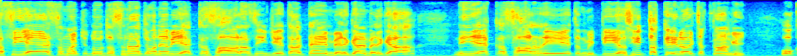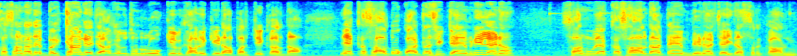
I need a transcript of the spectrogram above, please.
ਅਸੀਂ ਇਸ ਮੰਚ ਤੋਂ ਦੱਸਣਾ ਚਾਹੁੰਦੇ ਹਾਂ ਵੀ ਇੱਕ ਸਾਲ ਅਸੀਂ ਜੇ ਤਾਂ ਟਾਈਮ ਮਿਲ ਗਿਆ ਮਿਲ ਗਿਆ। ਨਹੀਂ, ਇੱਕ ਸਾਲ ਰੇਤ, ਮਿੱਟੀ ਅਸੀਂ ਧੱਕੇ ਨਾਲ ਚੱਕਾਂਗੇ। ਉਹ ਕਿਸਾਨਾਂ ਦੇ ਬੈਠਾਂਗੇ ਜਾ ਕੇ, ਤੁਹਾਨੂੰ ਰੋਕ ਕੇ ਵਿਖਾਵੇ ਕਿਹੜਾ ਪਰਚੇ ਕਰਦਾ। ਇੱਕ ਸਾਲ ਤੋਂ ਘੱਟ ਅਸੀਂ ਟਾਈਮ ਨਹੀਂ ਲੈਣਾ। ਸਾਨੂੰ ਇੱਕ ਸਾਲ ਦਾ ਟਾਈਮ ਦੇਣਾ ਚਾਹੀਦਾ ਸਰਕਾਰ ਨੂੰ।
